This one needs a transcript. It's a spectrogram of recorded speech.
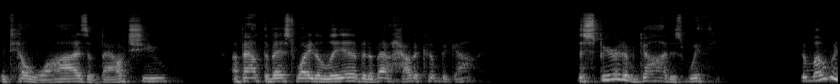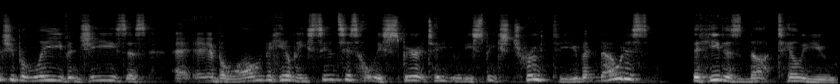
They tell lies about you, about the best way to live, and about how to come to God. The Spirit of God is with you. The moment you believe in Jesus and belong to Him, He sends His Holy Spirit to you and He speaks truth to you. But notice that He does not tell you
